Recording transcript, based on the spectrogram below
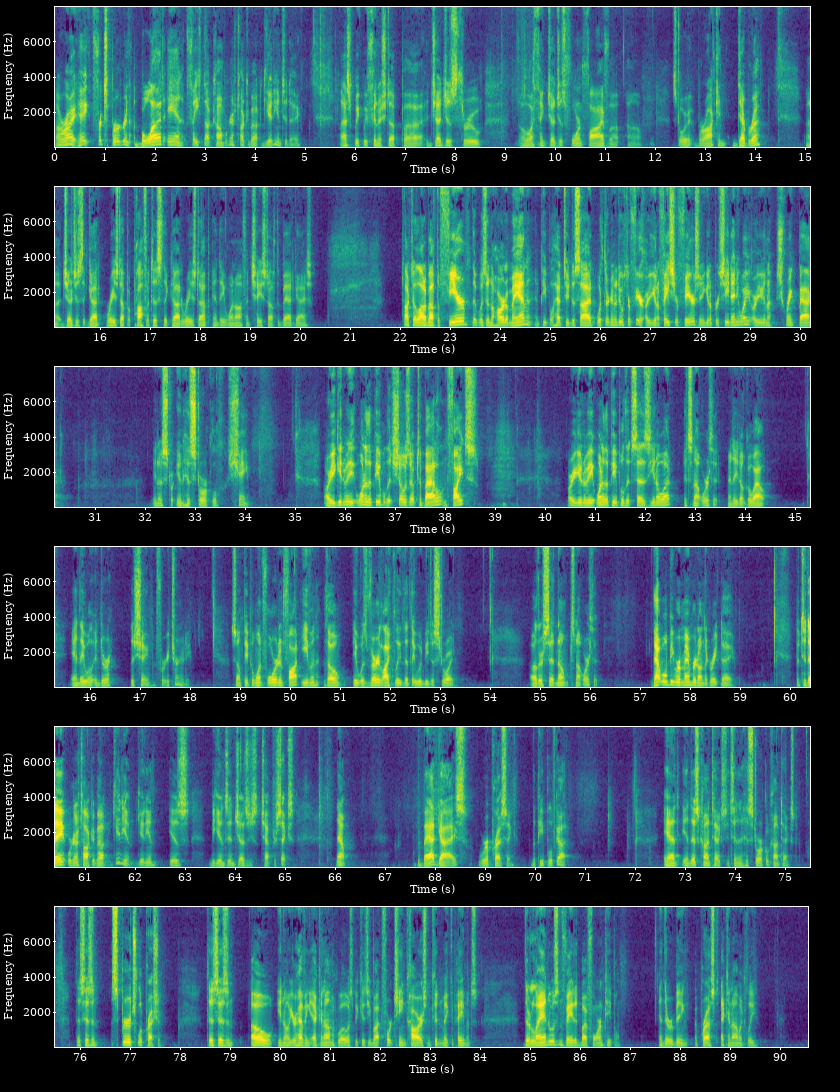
All right. Hey, Fritz Berggren, bloodandfaith.com. We're going to talk about Gideon today. Last week we finished up uh, Judges through, oh, I think Judges 4 and 5, uh, uh, story Barak and Deborah. Uh, judges that God raised up, a prophetess that God raised up, and they went off and chased off the bad guys. Talked a lot about the fear that was in the heart of man, and people had to decide what they're going to do with their fear. Are you going to face your fears and you're going to proceed anyway, or are you going to shrink back in, a, in historical shame? Are you going to be one of the people that shows up to battle and fights? Or are you going to be one of the people that says, you know what, it's not worth it, and they don't go out, and they will endure the shame for eternity? Some people went forward and fought, even though it was very likely that they would be destroyed. Others said, no, it's not worth it. That will be remembered on the great day. But today we're going to talk about Gideon. Gideon is begins in Judges chapter 6. Now, the bad guys were oppressing the people of God. And in this context, it's in a historical context. This isn't spiritual oppression. This isn't, oh, you know, you're having economic woes because you bought 14 cars and couldn't make the payments. Their land was invaded by foreign people, and they were being oppressed economically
